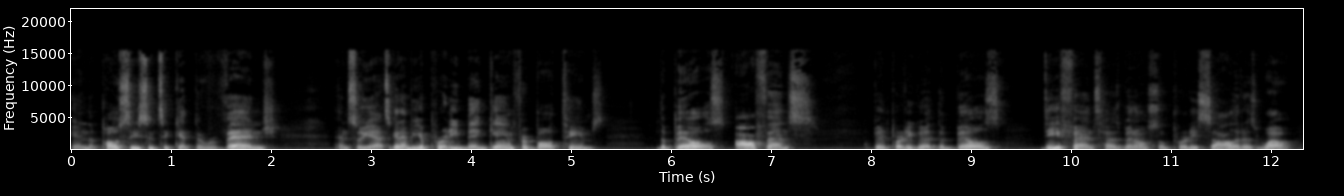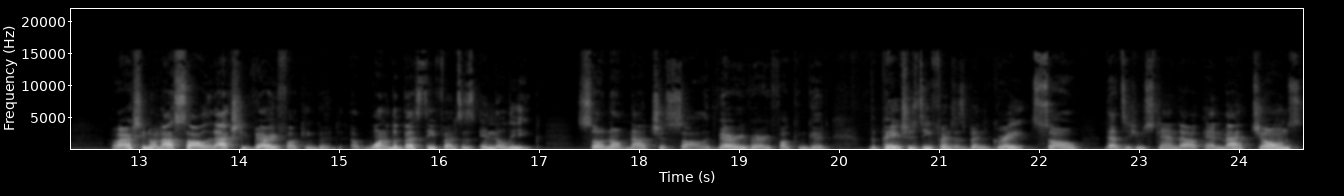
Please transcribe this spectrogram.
in the postseason to get the revenge. And so yeah, it's going to be a pretty big game for both teams. The Bills offense been pretty good. The Bills defense has been also pretty solid as well. Or actually, no, not solid. Actually, very fucking good. Uh, one of the best defenses in the league. So no, not just solid. Very, very fucking good. The Patriots defense has been great. So that's a huge standout. And Mac Jones,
